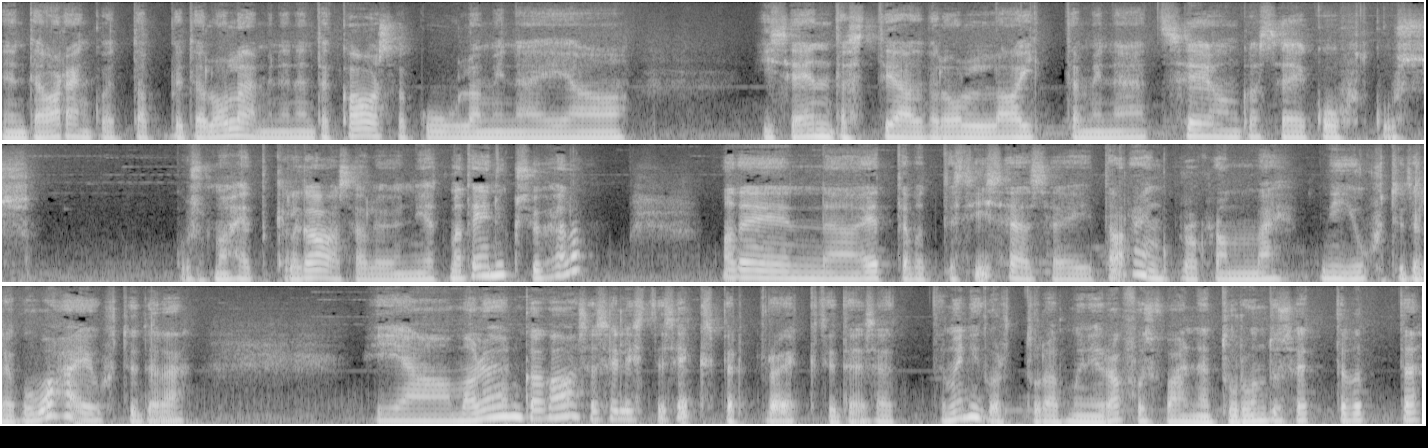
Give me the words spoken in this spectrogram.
nende arenguetappidel olemine, nende kaasakuulamine ja iseendast teadvel olla aitamine, et see on ka see koht, kus, kus ma hetkel kaasa löön, nii et ma teen üks-ühele ma teen äh, ettevõttesiseseid arenguprogramme nii juhtidele kui vahejuhtidele ja ma löön ka kaasa sellistes ekspertprojektides, et mõnikord tuleb mõni rahvusvaheline turundusettevõte,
